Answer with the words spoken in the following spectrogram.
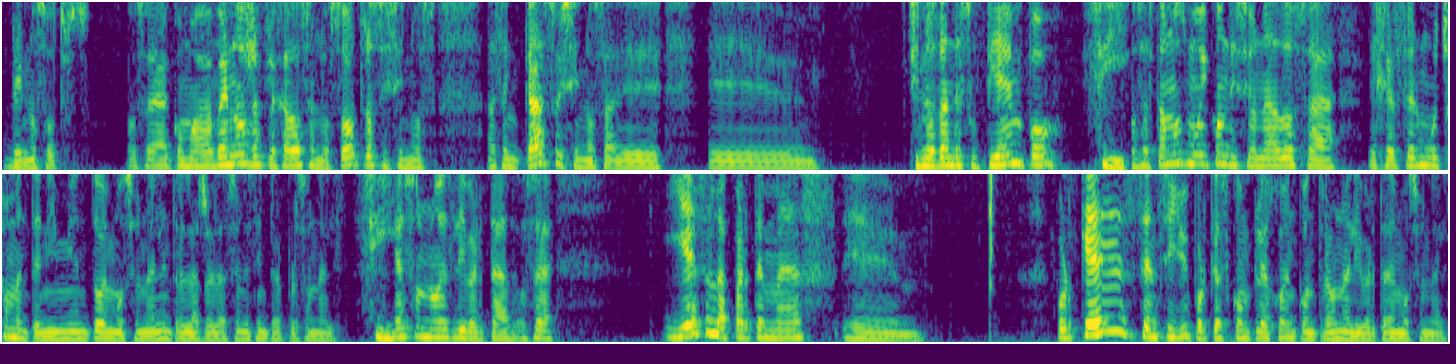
de nosotros. O sea, como a vernos reflejados en los otros y si nos hacen caso y si nos, eh, eh, si nos dan de su tiempo. Sí. O sea, estamos muy condicionados a ejercer mucho mantenimiento emocional entre las relaciones interpersonales. Sí. Eso no es libertad. O sea, y esa es la parte más... Eh, ¿Por qué es sencillo y por qué es complejo encontrar una libertad emocional?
